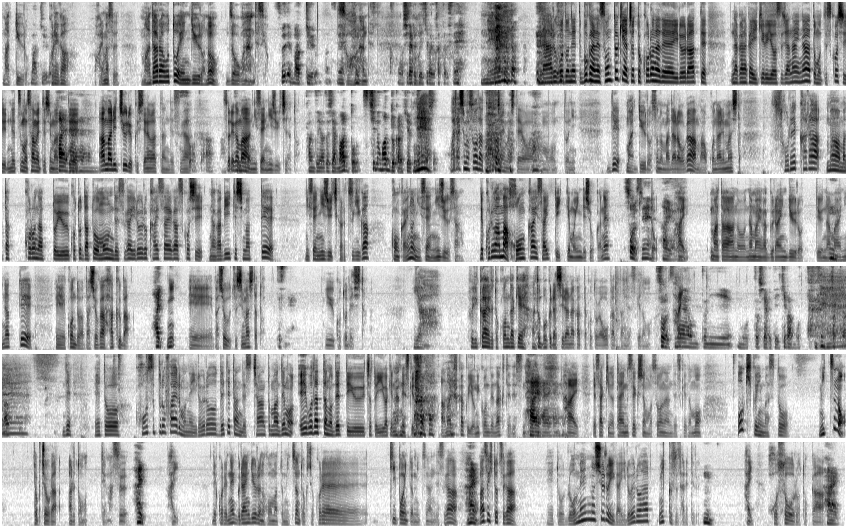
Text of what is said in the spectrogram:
マッデューロ。これが分かります？マダラオとエンデューロの造語なんですよ、それでマッデューロなんですね。そうなんですここも調べていけばよかったですね。ねえ なるほどねって僕はねその時はちょっとコロナでいろいろあってなかなか行ける様子じゃないなと思って少し熱も冷めてしまはいって。あまり注力してなかったんですがそれがまあマッテューロ2021だと。完全に私はマッド、土のマッドから消えると思ってました。私もそうだと思っちゃいましたよ。もう本当に。で、まあ、デューロそのマダラオがまあ行われました。それからまあまたコロナということだと思うんですがいろいろ開催が少し長引いてしまって2021から次が今回の2023でこれはまあ本開催って言ってもいいんでしょうかねそうですね。はいはい。はい、またあの名前がグラインデューロっていう名前になって、えー今度は場所が白馬はい。に、えー場所を移しましたとですね。いうことでしたいやー振り返るとこんだけあの僕ら知らなかったことが多かったんですけどもそうですね。はい本当にもっと調べていけばもっとよかったかなっていう。ねえでえっ、とコースプロファイルもねいろいろ出てたんですちゃんとまあでも英語だったのでっていうちょっと言い訳なんですけど あまり深く読み込んでなくてですねはいはいはい。はい、でさっきのタイムセクションもそうなんですけども大きく言いますと3つの特徴があると思ってます。はい。はい、でこれねグラインデューロのフォーマット3つの特徴これキーポイント3つなんですがはい。まず1つが、えー、と路面の種類がいろいろミックスされてる、うん。はい、舗装路とか、はい。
